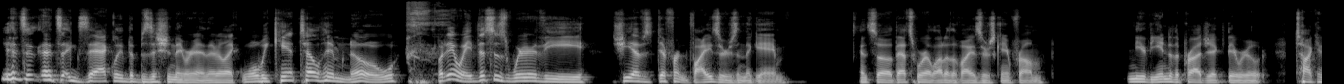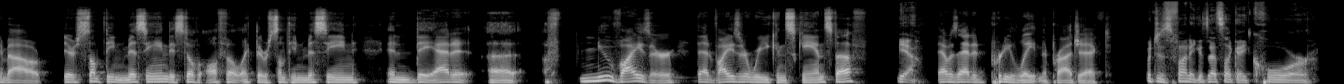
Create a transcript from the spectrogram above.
yeah, it's, it's exactly the position they were in they're like well we can't tell him no but anyway this is where the she has different visors in the game and so that's where a lot of the visors came from near the end of the project they were talking about there's something missing they still all felt like there was something missing and they added a new visor that visor where you can scan stuff yeah, that was added pretty late in the project which is funny because that's like a core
